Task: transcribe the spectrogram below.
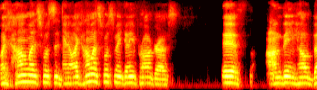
Like, how am I supposed to, like, how am I supposed to make any progress if I'm being held back?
